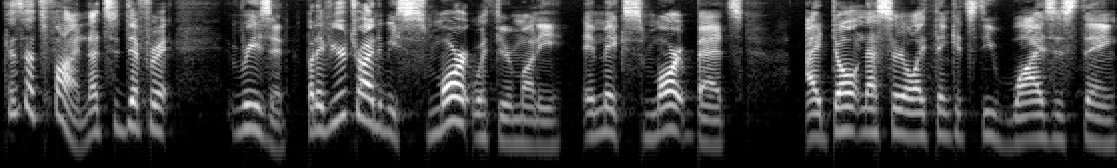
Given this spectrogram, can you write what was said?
because that's fine. That's a different reason. But if you're trying to be smart with your money and make smart bets, I don't necessarily think it's the wisest thing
